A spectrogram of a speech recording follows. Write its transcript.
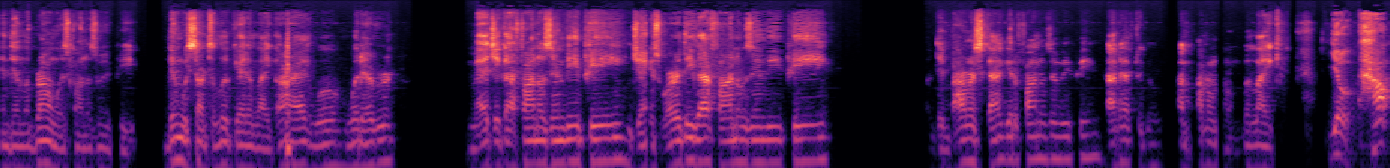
and then LeBron wins Finals MVP. Then we start to look at it like, all right, well, whatever. Magic got Finals MVP. James Worthy got Finals MVP. Did Byron Scott get a Finals MVP? I'd have to go. I, I don't know, but like, yo, how?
